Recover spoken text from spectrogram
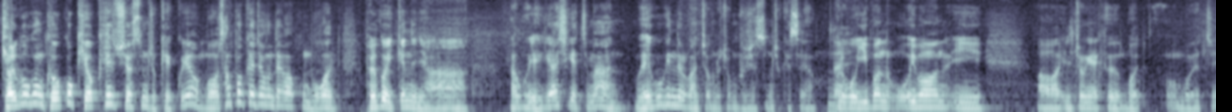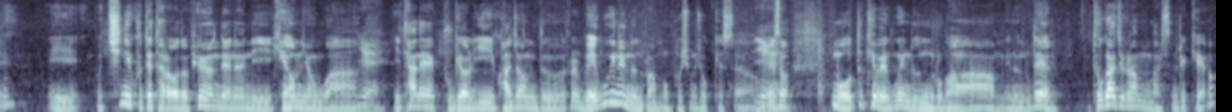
결국은 그거 꼭 기억해 주셨으면 좋겠고요. 뭐 상법 개정은 돼갖고 뭐가 별거 있겠느냐 라고 얘기하시겠지만 외국인들 관점으로 좀 보셨으면 좋겠어요. 네. 그리고 이번 이번 이 어, 일종의 그 뭐 뭐였지? 이 뭐 친위 쿠데타라고도 표현되는 이 계엄령과 예. 이 탄핵 부결 이 과정들을 외국인의 눈으로 한번 보시면 좋겠어요. 예. 그래서 그럼 어떻게 외국인 눈으로 봐 이러는데 두 가지를 한번 말씀드릴게요.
